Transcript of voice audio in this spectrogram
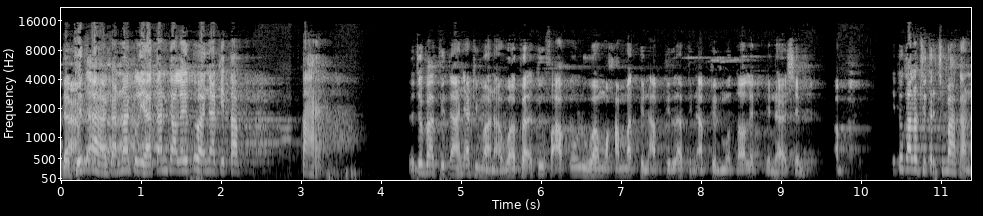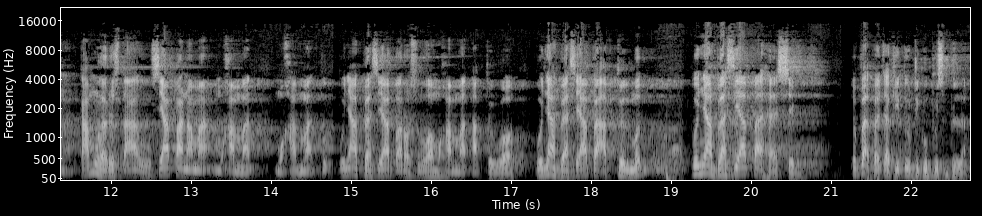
tidak bid'ah karena kelihatan kalau itu hanya kitab tar. Ya, coba bid'ahnya di mana? Wabak tu fa'akul wa Muhammad bin Abdullah bin Abdul Muthalib bin Hashim. Itu kalau diterjemahkan, kamu harus tahu siapa nama Muhammad. Muhammad punya abah siapa Rasulullah Muhammad Abdullah. Punya abah siapa Abdul Mut. Punya abah siapa Hashim. Coba baca gitu di kubu sebelah.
